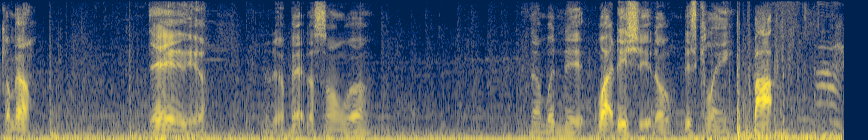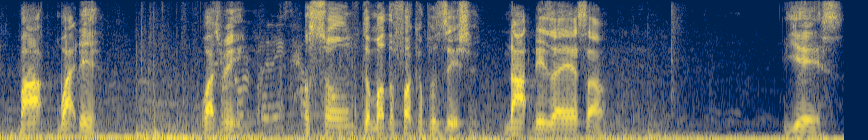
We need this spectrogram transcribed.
Come here. There it is. Know they'll back the song well. Nothing net. Watch this shit though. This clean. Bop. Bop. Watch this. Watch me. Assume the motherfucking position. Knock this ass out. Yes.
